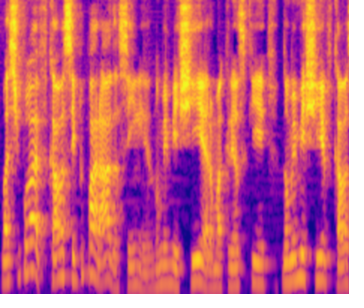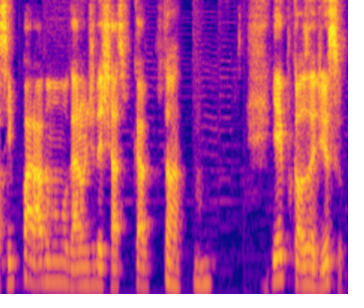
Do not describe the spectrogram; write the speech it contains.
Mas, tipo, ah, ficava sempre parado, assim. Eu não me mexia. Era uma criança que não me mexia, ficava sempre parado num lugar onde deixasse ficar. Tá. uhum. E aí, por causa disso,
